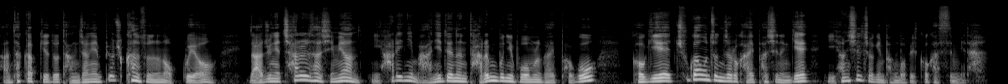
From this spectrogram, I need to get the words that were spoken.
안타깝게도 당장엔 뾰족한 수는 없고요. 나중에 차를 사시면 이 할인이 많이 되는 다른 분이 보험을 가입하고 거기에 추가 운전자로 가입하시는 게이 현실적인 방법일 것 같습니다.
